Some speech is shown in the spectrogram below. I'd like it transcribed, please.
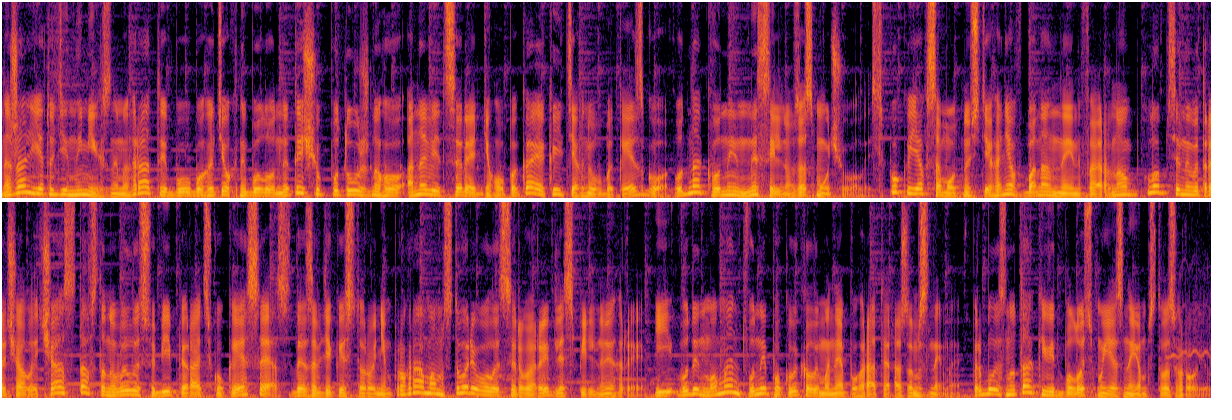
На жаль, я тоді не міг з ними грати, бо у багатьох не було не те, що потужного, а навіть середнього ПК, який тягнув би CSGO. Однак вони не сильно засмучувались. Поки я в самотності ганяв бананне інферно, хлопці не витрачали час та встановили собі піратську КСС, де завдяки стороннім програмам створювали сервери для спільної гри. І в один момент вони покликали мене пограти разом з ними. Приблизно так і відбулось моє знайомство з грою.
